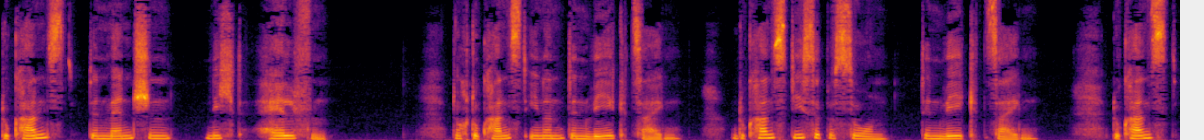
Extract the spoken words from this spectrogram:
Du kannst den Menschen nicht helfen, doch du kannst ihnen den Weg zeigen. Und du kannst diese Person den Weg zeigen. Du kannst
